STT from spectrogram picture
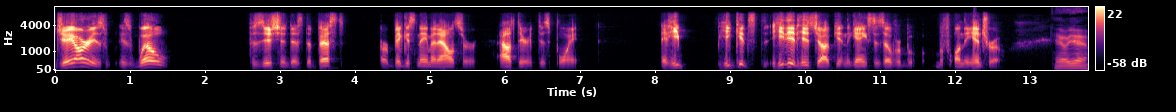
JR is is well positioned as the best or biggest name announcer out there at this point, and he he gets he did his job getting the Gangstas over b- bef- on the intro. Hell yeah.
